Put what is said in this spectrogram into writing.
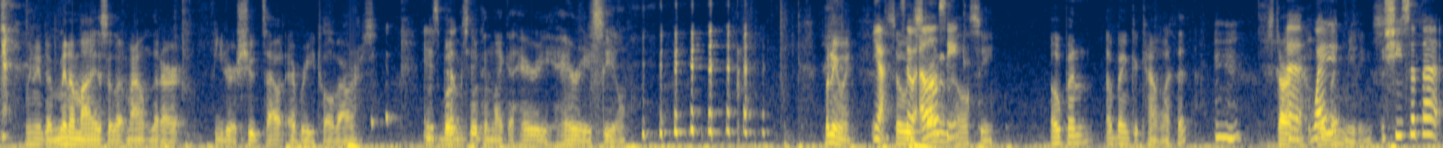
we need to minimize the amount that our feeder shoots out every 12 hours. It This bug's looking like a hairy, hairy seal. But anyway, Yeah, So, so we start LLC. an LLC, open a bank account with it, mm-hmm. start Uh, holding meetings. She said that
